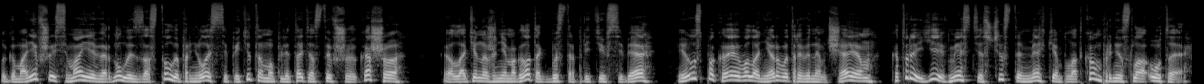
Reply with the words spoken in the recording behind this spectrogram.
Угомонившись, Майя вернулась за стол и принялась с аппетитом оплетать остывшую кашу. Латина же не могла так быстро прийти в себя и успокаивала нервы травяным чаем, который ей вместе с чистым мягким платком принесла Ута.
